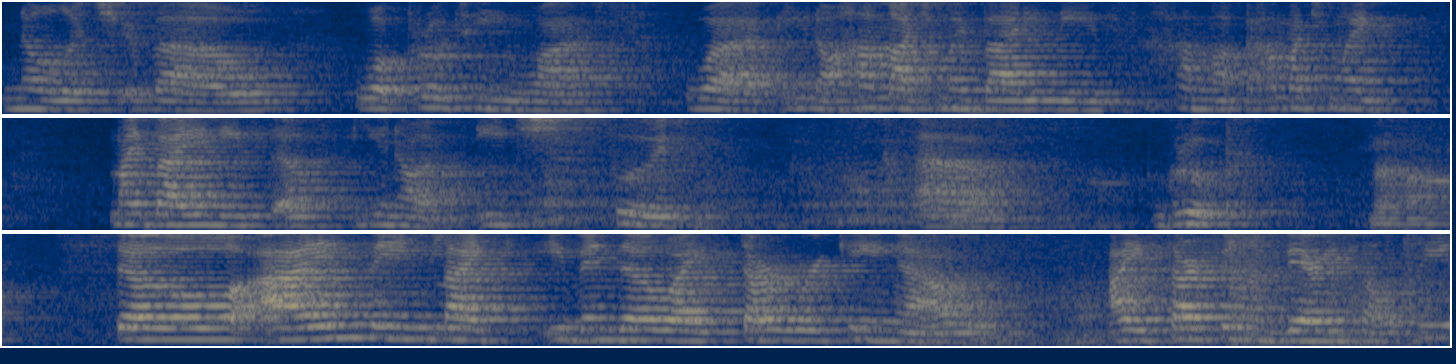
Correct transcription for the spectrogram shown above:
knowledge about what protein was, what you know, how much my body needs, how much how much my my body needs of you know each food uh, group. Uh-huh. So I think like even though I start working out, I start feeling very healthy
